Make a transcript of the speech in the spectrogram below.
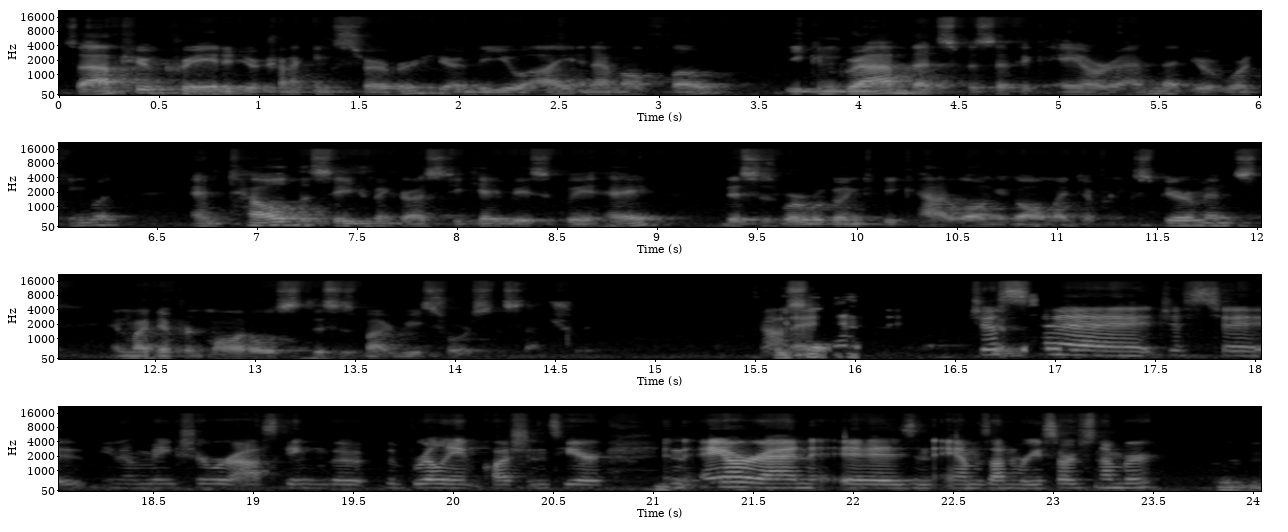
So after you've created your tracking server here in the UI in MLflow, you can grab that specific ARN that you're working with and tell the SageMaker SDK basically, hey, this is where we're going to be cataloging all my different experiments and my different models. This is my resource essentially. Got it. just to just to you know make sure we're asking the, the brilliant questions here. An mm-hmm. ARN is an Amazon resource number. Mm-hmm.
